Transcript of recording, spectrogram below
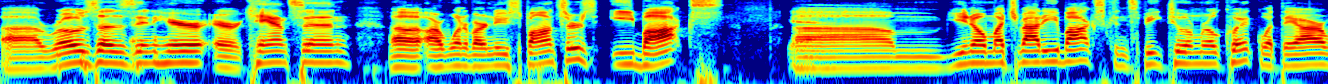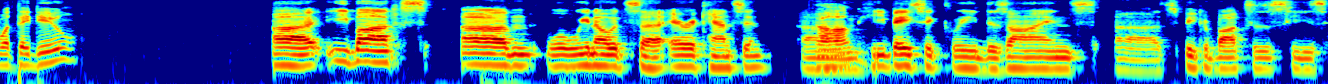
Uh, Rosa's in here. Eric Hansen uh, are one of our new sponsors. Ebox. Yeah. Um, you know much about Ebox? Can speak to them real quick. What they are, what they do. Uh, Ebox. Um, well, we know it's uh, Eric Hansen. Um, Uh-huh. He basically designs uh, speaker boxes. He's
